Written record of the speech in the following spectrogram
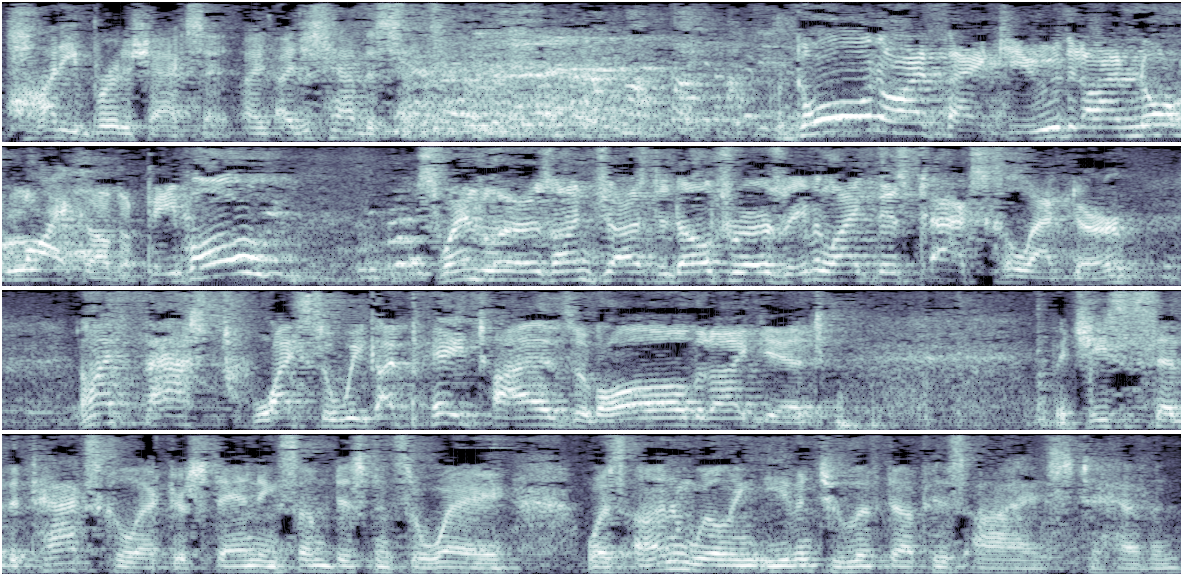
haughty British accent. I, I just have this sense. God, I thank you that I'm not like other people. Swindlers, unjust, adulterers, or even like this tax collector. I fast twice a week. I pay tithes of all that I get. But Jesus said the tax collector, standing some distance away, was unwilling even to lift up his eyes to heaven.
